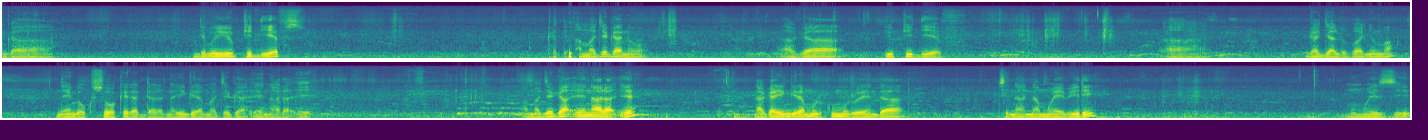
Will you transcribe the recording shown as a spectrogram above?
Nga ndi mu updfs kati amagye gano aga updf gajja luvanyuma naye nga okusookera ddala nayingira amagye ga nra amagye ga nra nagayingira mu 1982 mu mwezi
